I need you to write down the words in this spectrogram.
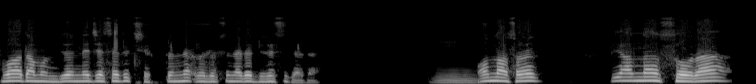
bu adamın diyor ne cesedi çıktı, ne ölüsü ne de dirisi dedi. Hmm. Ondan sonra bir yandan sonra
